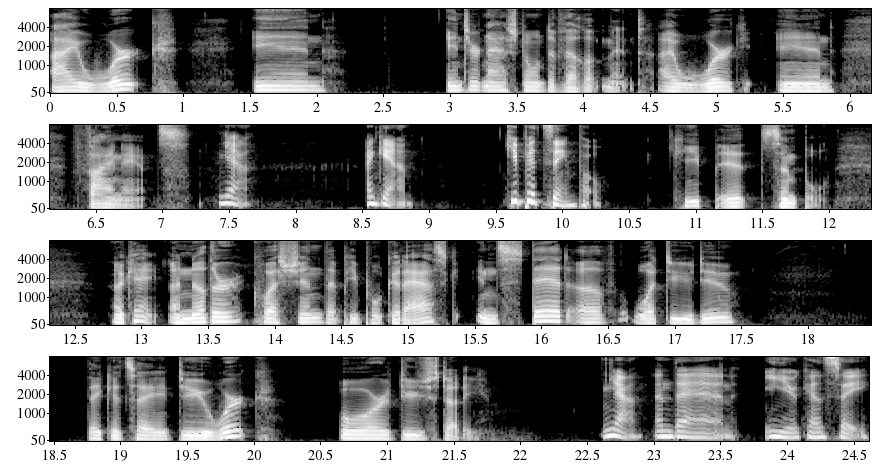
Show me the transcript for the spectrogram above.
I work in international development, I work in finance. Yeah. Again, keep it simple. Keep it simple. Okay, another question that people could ask instead of what do you do, they could say, do you work or do you study? Yeah. And then you can say,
